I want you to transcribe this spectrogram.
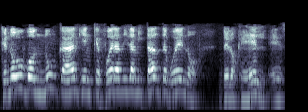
que no hubo nunca alguien que fuera ni la mitad de bueno de lo que Él es.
